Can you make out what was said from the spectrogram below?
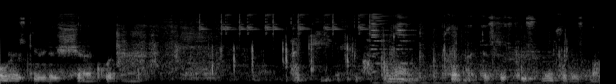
always give you the shit equipment. I, I don't know. Like this is too small for this man.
